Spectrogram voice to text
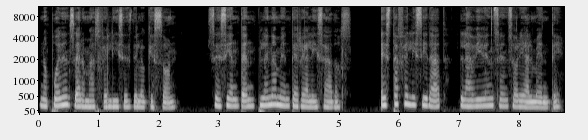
no pueden ser más felices de lo que son, se sienten plenamente realizados. Esta felicidad la viven sensorialmente,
